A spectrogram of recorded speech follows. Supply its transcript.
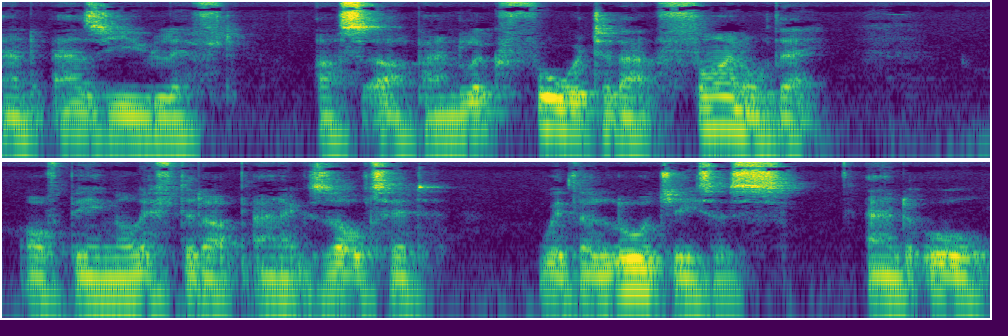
and as you lift us up and look forward to that final day of being lifted up and exalted with the Lord Jesus and all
